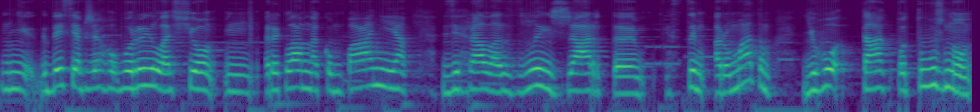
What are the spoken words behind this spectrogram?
Десь я вже говорила, що рекламна компанія зіграла злий жарт е, з цим ароматом. Його так потужно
